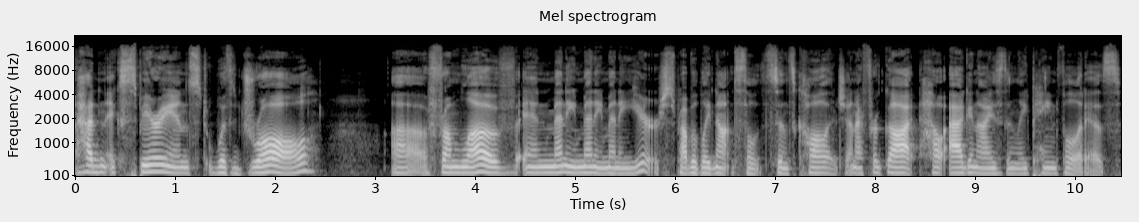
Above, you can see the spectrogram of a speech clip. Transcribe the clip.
hadn't experienced withdrawal uh, from love in many, many, many years, probably not so, since college. And I forgot how agonizingly painful it is.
